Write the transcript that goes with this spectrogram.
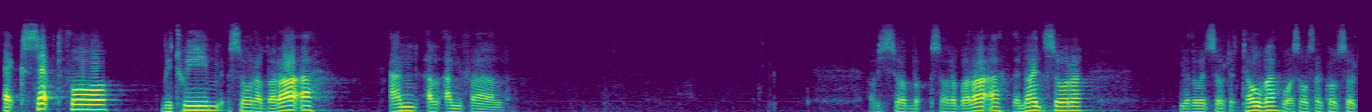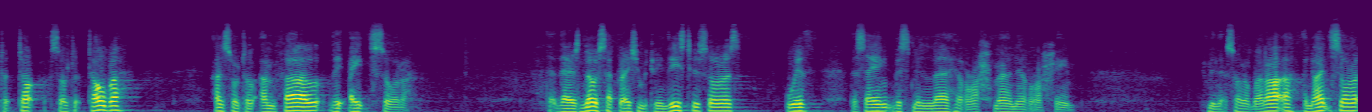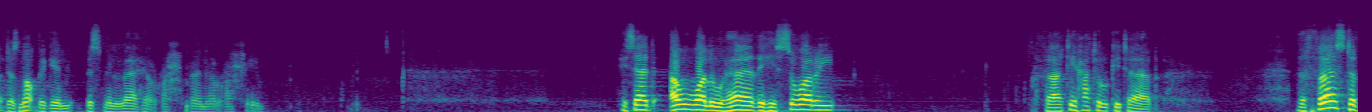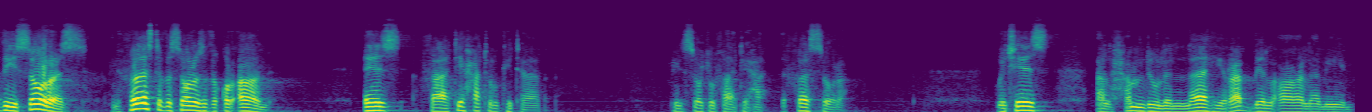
Except for between Surah Bara'ah and Al-Anfal. Obviously Surah, Bara'ah, the ninth surah, in other words Surah Tawbah, what's also called Surah, surah Tawbah, and Surah Al-Anfal, the eighth surah That there is no separation between these two surahs with the saying Bismillahir Rahmanir Rahim. I mean that Surah Bara'ah, the ninth surah, does not begin Bismillahir Rahmanir Rahim. He said, أول هذه السور فاتحة الكتاب. The first of these surahs, the first of the surahs of the Quran, is Fatihatul Kitab. Means Surah Al-Fatiha, the first surah, which is Alhamdulillahi Rabbil Alameen.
